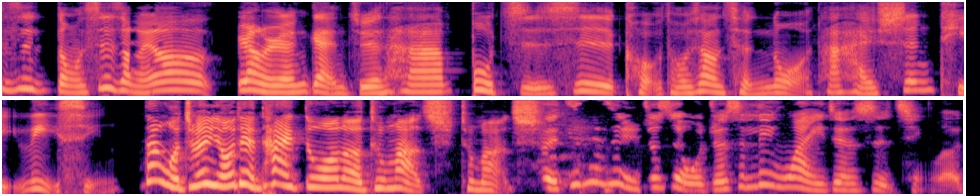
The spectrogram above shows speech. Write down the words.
就是董事长要让人感觉他不只是口头上承诺，他还身体力行。但我觉得有点太多了，too much，too much。对，这件事情就是我觉得是另外一件事情了。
